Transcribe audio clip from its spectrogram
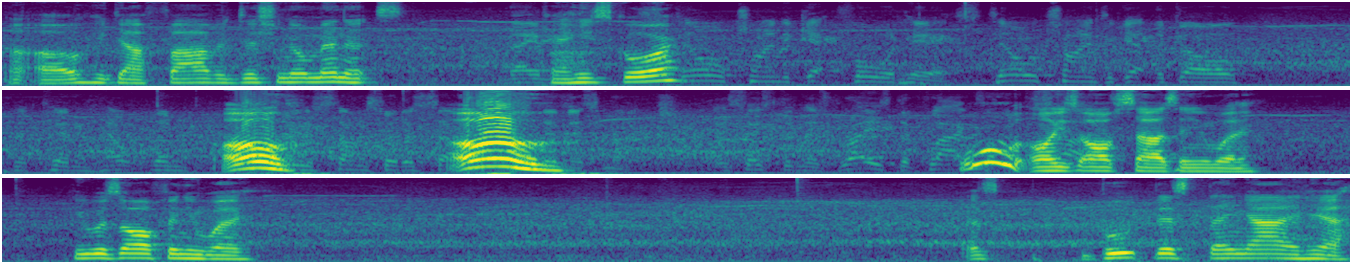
Uh-oh, he got five additional minutes. Can he score? trying to get forward here, still trying to get the goal that can help them oh. some sort of oh. in this match. has raised the flag. Oh, he's offsides anyway. He was off anyway. Let's boot this thing out of here.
